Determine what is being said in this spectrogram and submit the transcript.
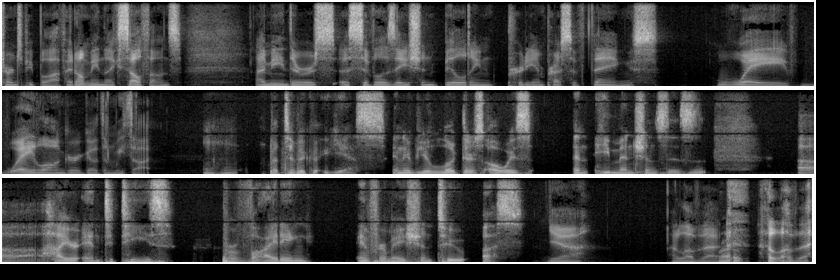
turns people off i don't mean like cell phones i mean there was a civilization building pretty impressive things way way longer ago than we thought But typically, yes. And if you look, there's always, and he mentions this, uh, higher entities providing information to us. Yeah. I love that. Right. I love that.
